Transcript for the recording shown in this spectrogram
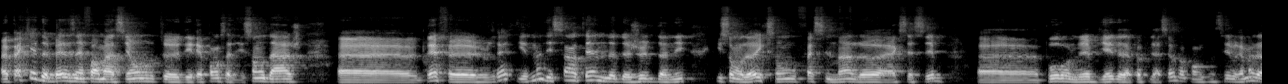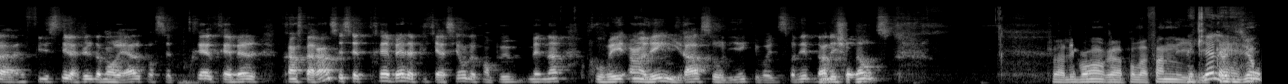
un paquet de belles informations, des réponses à des sondages. Euh, bref, euh, je voudrais qu'il y ait vraiment des centaines là, de jeux de données qui sont là et qui sont facilement là, accessibles euh, pour le bien de la population. Donc, on tient vraiment là, à féliciter la Ville de Montréal pour cette très, très belle transparence et cette très belle application qu'on peut maintenant trouver en ligne grâce au lien qui va être disponible dans les show notes. Je vais aller voir pour le fun les, les la- collisions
